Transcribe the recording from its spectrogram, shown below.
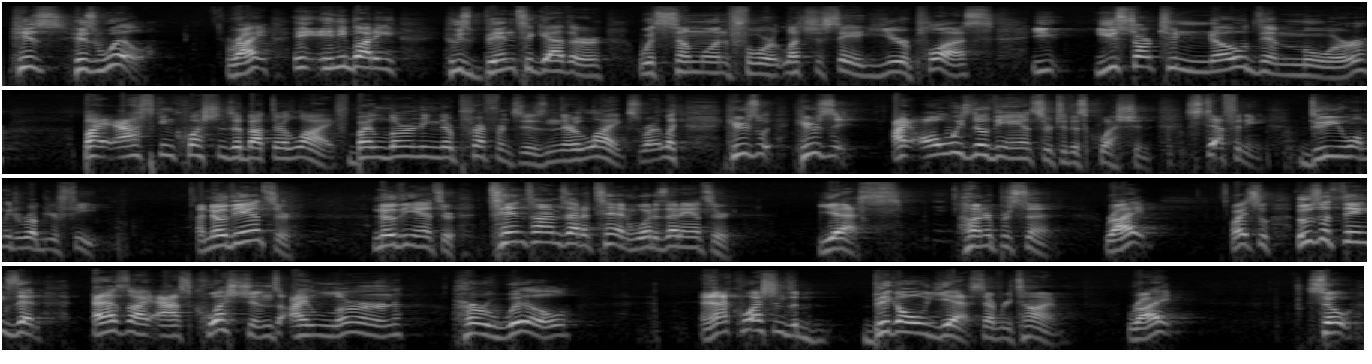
his, his will, right? Anybody who's been together with someone for, let's just say, a year plus, you, you start to know them more by asking questions about their life, by learning their preferences and their likes, right? Like, here's what, here's, I always know the answer to this question. Stephanie, do you want me to rub your feet? I know the answer. Know the answer. 10 times out of 10, what is that answer? Yes. 100%, right? Right? So those are things that as I ask questions, I learn her will. And that question's a big old yes every time, right? So,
